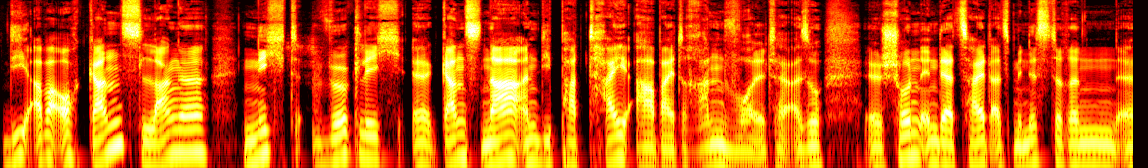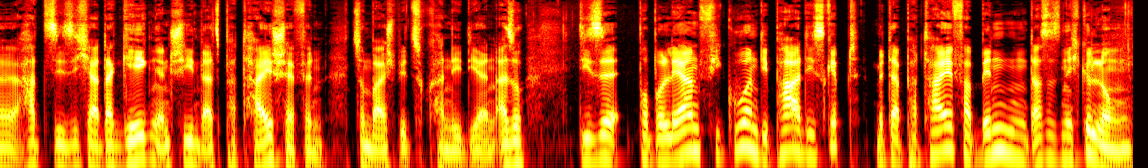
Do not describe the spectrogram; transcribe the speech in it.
die aber auch ganz lange nicht wirklich äh, ganz nah an die Parteiarbeit ran wollte. Also äh, schon in der Zeit als Ministerin äh, hat sie sich ja dagegen entschieden, als Parteichefin zum Beispiel Beispiel zu kandidieren. Also diese populären Figuren, die es gibt, mit der Partei verbinden, das ist nicht gelungen.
